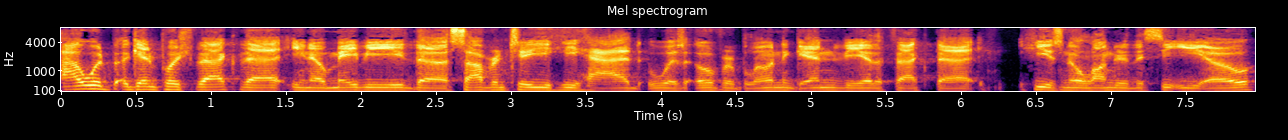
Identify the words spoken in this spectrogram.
I would again push back that you know maybe the sovereignty he had was overblown again via the fact that he is no longer the CEO,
